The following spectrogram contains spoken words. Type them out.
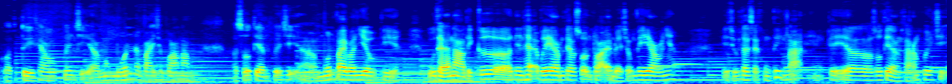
của tùy theo quý anh chị uh, mong muốn là vay trong bao năm. Và số tiền quý anh chị uh, muốn vay bao nhiêu thì cụ thể nào thì cứ liên hệ với em theo số điện thoại em để trong video nhé. Thì chúng ta sẽ cùng tính lại cái uh, số tiền hàng tháng quý anh chị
